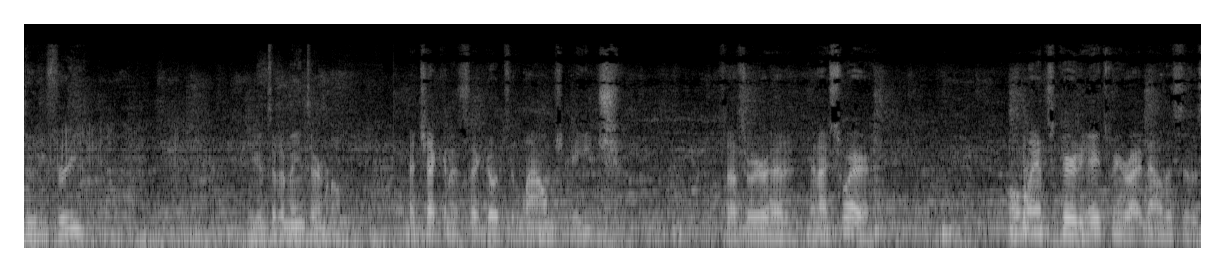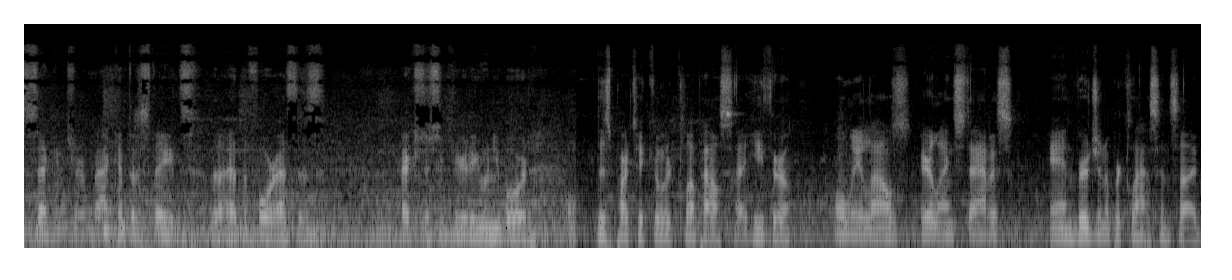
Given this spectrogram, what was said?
duty free, you into the main terminal. At check-in, it said go to Lounge H. So that's where we are headed. And I swear, Homeland Security hates me right now. This is the second trip back into the States that I had the four S's. Extra security when you board. This particular clubhouse at Heathrow only allows airline status and Virgin Upper Class inside.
